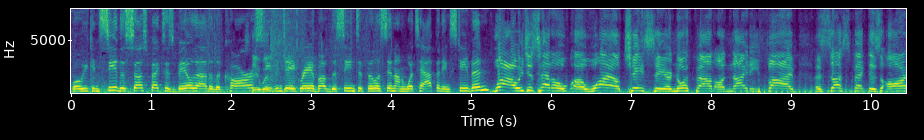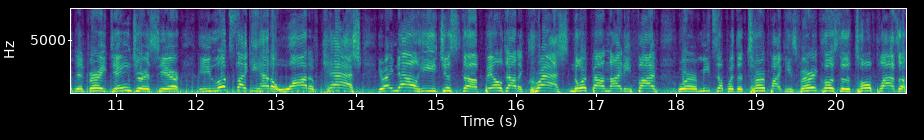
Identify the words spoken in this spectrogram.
Well, we can see the suspect has bailed out of the car. Stephen J. Gray above the scene to fill us in on what's happening. Stephen? Wow, we just had a, a, wild chase here northbound on 95. The suspect is armed and very dangerous here. He looks like he had a wad of cash. Right now, he just uh, bailed out and crashed northbound 95 where it meets up with the turnpike. He's very close to the toll plaza.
